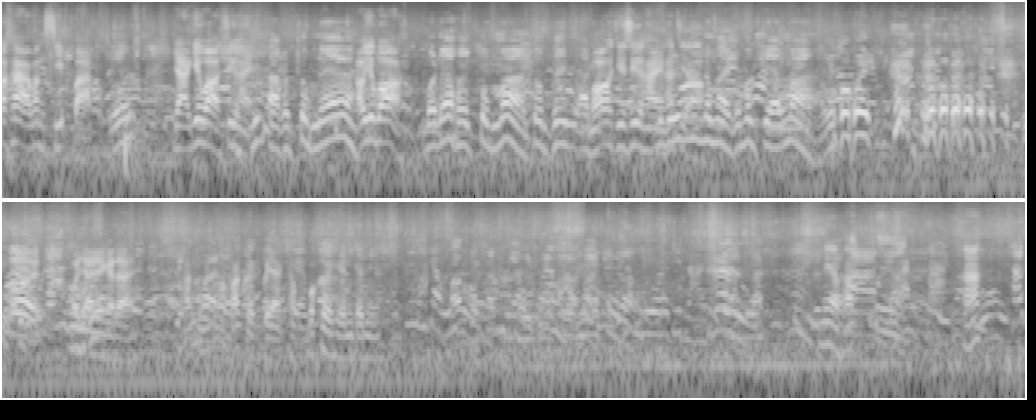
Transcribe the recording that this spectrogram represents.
ราคามัน10บาทอยากยู่บ่ซื้อให้ที่ตากันตุ่มแน่เอาอยู่บ่บ่ได้ให้ตุ่มมาตุ่มเพลงอันบ่สิซื้อให้ครับไม่สิได้าทำไมก็มาแกงมาโอ้ยโอ้ยบ่ใหญ่ก็ได้ ผักผักแปลกๆครับบ่เคยเห็นก็มีเนี่ยผักเมือดฮะพัก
